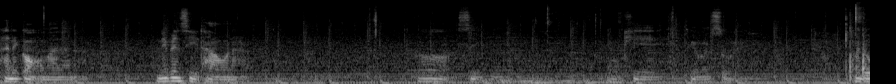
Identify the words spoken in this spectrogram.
ภายในกล่องออกมาแล้วนะครับอันนี้เป็นสีเทานะครับ ก็สีโอเคถือว่าสวย มาดู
